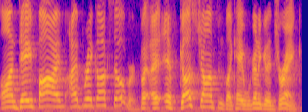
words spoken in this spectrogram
on day five, I break October. But uh, if Gus Johnson's like, "Hey, we're gonna get a drink,"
